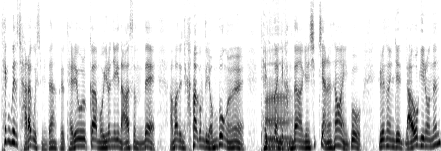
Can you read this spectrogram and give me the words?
태국에서 잘하고 있습니다. 그래서 데려올까 뭐 이런 얘기 나왔었는데 아마도 이제 가마 감독 연봉을 대구가 아. 이제 감당하기는 쉽지 않은 상황이고 그래서 이제 나오기로는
